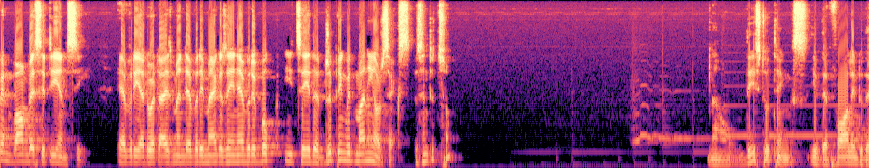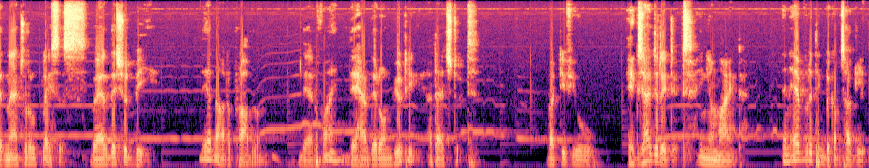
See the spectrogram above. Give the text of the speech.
in Bombay city and see. Every advertisement, every magazine, every book, it's either dripping with money or sex, isn't it so? Now, these two things, if they fall into their natural places where they should be, they are not a problem. They are fine, they have their own beauty attached to it. But if you exaggerate it in your mind, then everything becomes ugly.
